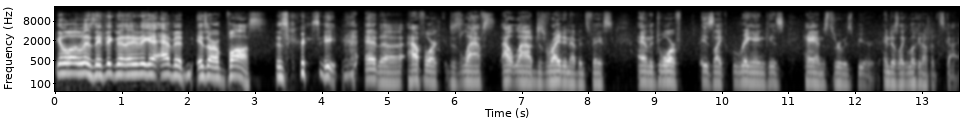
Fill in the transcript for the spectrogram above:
Get a of list. They think that they think that Evan is our boss. This is crazy. And uh, half orc just laughs out loud, just right in Evan's face. And the dwarf is like wringing his hands through his beard and just like looking up at the sky.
